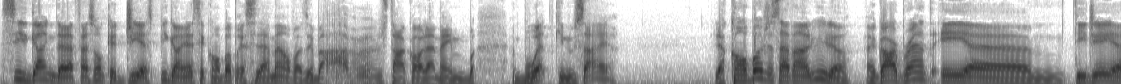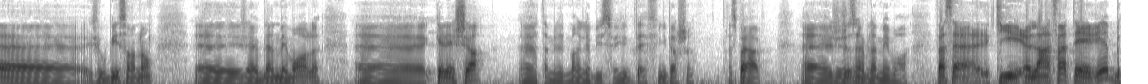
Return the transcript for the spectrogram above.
S'il gagne de la façon que GSP gagnait ses combats précédemment, on va dire bah c'est encore la même boîte qui nous sert. Le combat juste avant lui, là, euh, Garbrandt et euh, TJ, euh, j'ai oublié son nom, j'ai un blanc de mémoire, là. chat? attends, me demande le but, fini, par chat. C'est pas grave. Euh, j'ai juste un blanc de mémoire. Face qui l'enfant terrible.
